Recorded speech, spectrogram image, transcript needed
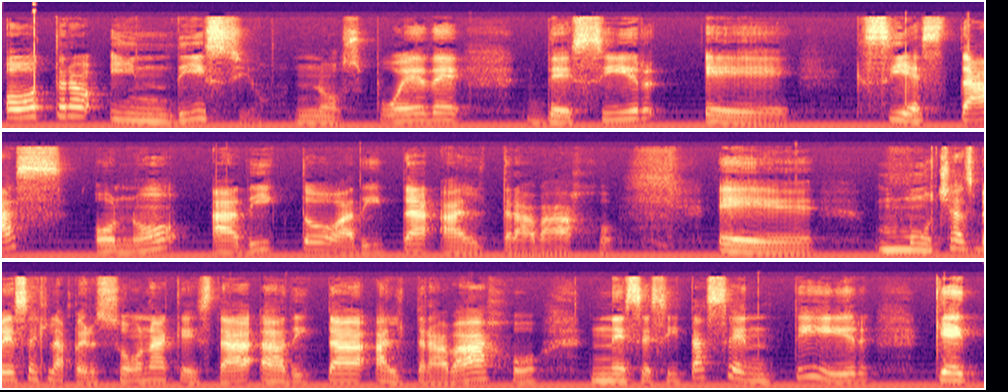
otro indicio nos puede decir eh, si estás o no adicto o adicta al trabajo. Eh, muchas veces la persona que está adicta al trabajo necesita sentir que,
